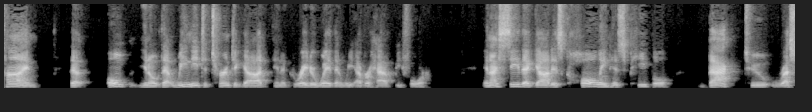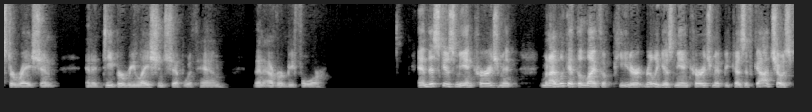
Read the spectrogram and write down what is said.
time that oh, you know that we need to turn to God in a greater way than we ever have before. And I see that God is calling his people back to restoration and a deeper relationship with him than ever before. And this gives me encouragement. When I look at the life of Peter, it really gives me encouragement because if God chose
